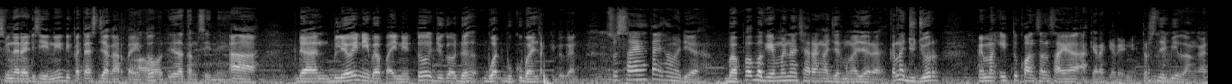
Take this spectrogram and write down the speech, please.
seminarnya di sini di PTS Jakarta itu. Oh, dia datang sini. Ah, dan beliau ini bapak ini tuh juga udah buat buku banyak gitu kan. Terus saya tanya sama dia, bapak bagaimana cara ngajar mengajar? Karena jujur, memang itu concern saya akhir-akhir ini. Terus dia bilang kan,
